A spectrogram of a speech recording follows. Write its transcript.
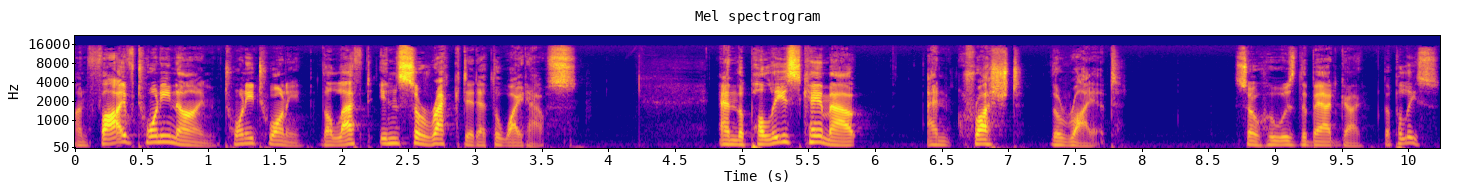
on 529, 2020, the left insurrected at the White House. And the police came out and crushed the riot. So who was the bad guy? The police.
